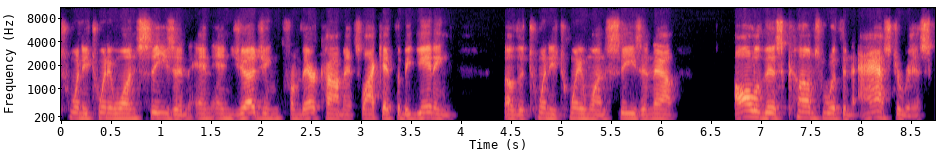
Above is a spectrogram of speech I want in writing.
2021 season. And and judging from their comments, like at the beginning of the 2021 season. Now, all of this comes with an asterisk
